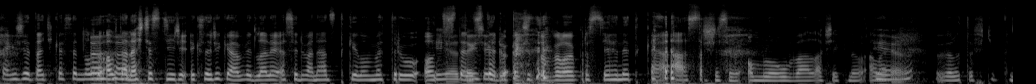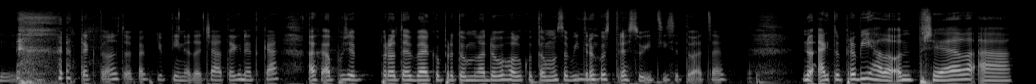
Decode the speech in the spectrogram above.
takže taťka sednul do auta, naštěstí, jak se říká, bydleli asi 12 kilometrů od jo, takže... takže to bylo prostě hnedka a strašně se mi omlouval a všechno, ale jo. bylo to vtipný. No. tak to, to je fakt vtipný na začátek hnedka a chápu, že pro tebe, jako pro tu mladou holku, to musí být mm. trochu stresující situace. No a jak to probíhalo? On přijel a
